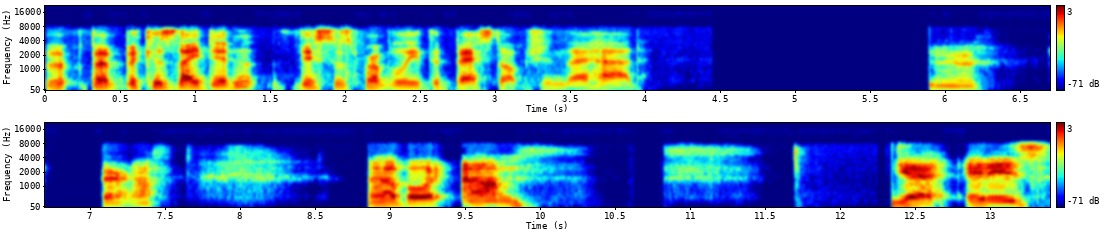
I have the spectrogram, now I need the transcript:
but- but because they didn't, this was probably the best option they had. Mm, fair enough. Oh boy. Um. Yeah, it is.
